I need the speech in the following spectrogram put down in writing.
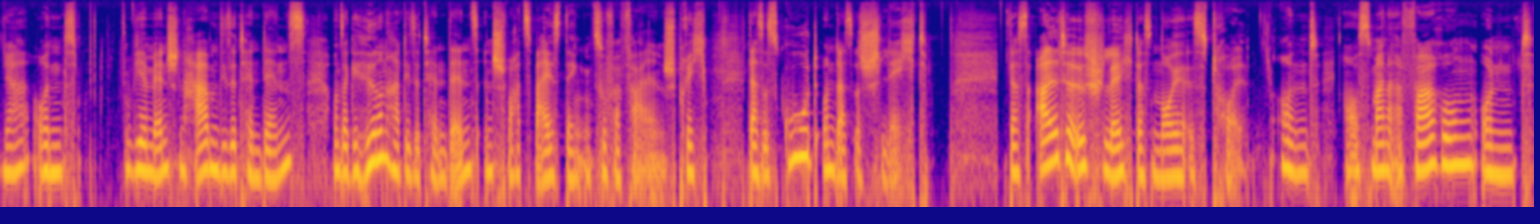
Ja, und wir Menschen haben diese Tendenz, unser Gehirn hat diese Tendenz, in Schwarz-Weiß-Denken zu verfallen. Sprich, das ist gut und das ist schlecht. Das Alte ist schlecht, das Neue ist toll. Und aus meiner Erfahrung und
